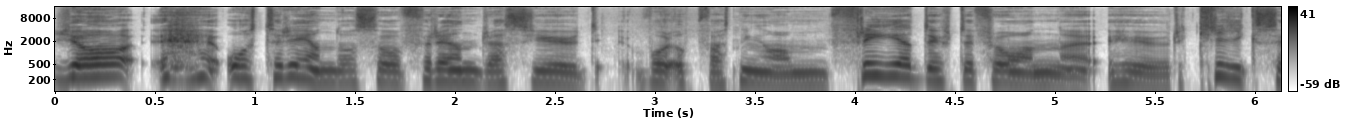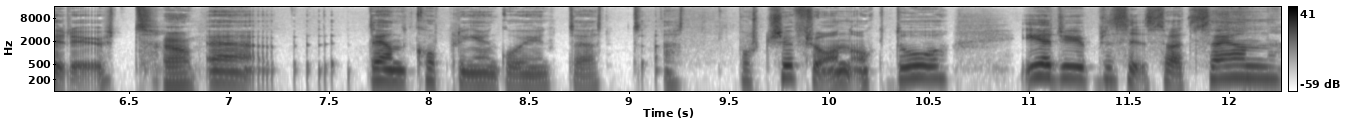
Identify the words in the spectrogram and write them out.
Ja, återigen då så förändras ju vår uppfattning om fred utifrån eh, hur krig ser ut. Ja. Eh, den kopplingen går ju inte att, att bortse ifrån. Och då är det ju precis så att sen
